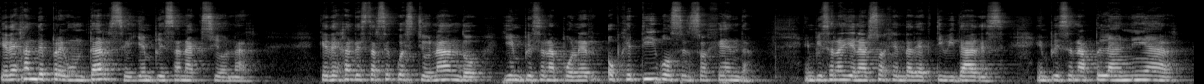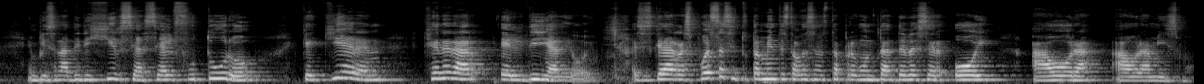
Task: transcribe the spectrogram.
que dejan de preguntarse y empiezan a accionar, que dejan de estarse cuestionando y empiezan a poner objetivos en su agenda, empiezan a llenar su agenda de actividades, empiezan a planear, empiezan a dirigirse hacia el futuro que quieren generar el día de hoy. Así es que la respuesta, si tú también te estabas haciendo esta pregunta, debe ser hoy, ahora, ahora mismo.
